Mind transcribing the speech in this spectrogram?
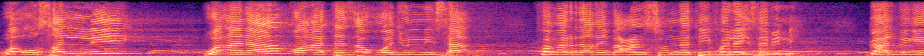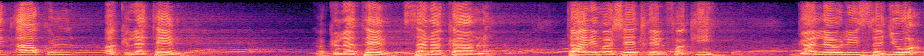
وأصلي وأنام وأتزوج النساء. فمن رغب عن سنتي فليس مني. قال بقيت آكل أكلتين. أكلتين سنة كاملة. تاني مشيت للفقيه. قال له لسه جوع.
